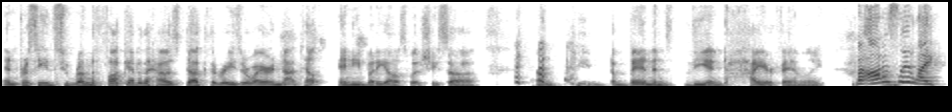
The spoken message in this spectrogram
And proceeds to run the fuck out of the house, duck the razor wire, and not tell anybody else what she saw. Um, she abandons the entire family. But honestly, like,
